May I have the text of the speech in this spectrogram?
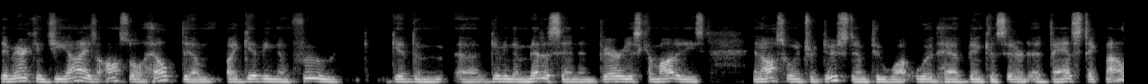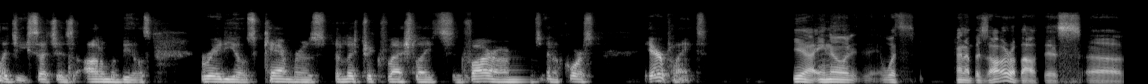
the American GIs also helped them by giving them food, give them uh, giving them medicine and various commodities, and also introduced them to what would have been considered advanced technology, such as automobiles, radios, cameras, electric flashlights, and firearms, and of course, airplanes. Yeah, you know what's kind of bizarre about this uh,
